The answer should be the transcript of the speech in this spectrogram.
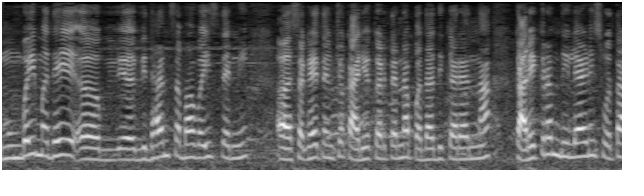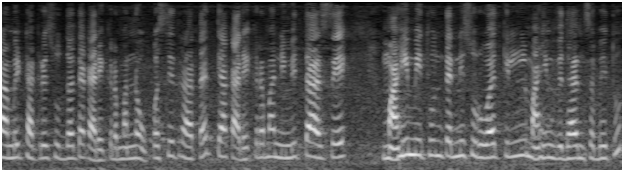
मुंबईमध्ये विधानसभा वाईस त्यांनी सगळ्या त्यांच्या कार्यकर्त्यांना पदाधिकाऱ्यांना कार्यक्रम दिले आणि स्वतः अमित ठाकरे सुद्धा त्या कार्यक्रमांना उपस्थित राहत आहेत. त्या निमित्त असे माहीम इथून त्यांनी सुरुवात केलेली माहीम विधानसभेतून.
